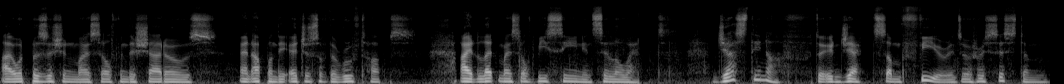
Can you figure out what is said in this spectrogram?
I would position myself in the shadows and up on the edges of the rooftops. I'd let myself be seen in silhouette, just enough to inject some fear into her system.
